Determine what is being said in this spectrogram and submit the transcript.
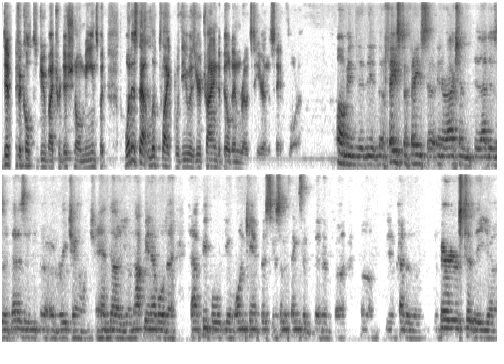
difficult to do by traditional means. But what does that look like with you as you're trying to build inroads here in the state of Florida? I mean, the, the, face-to-face uh, interaction that is a that is a, a great challenge, and uh, you know, not being able to have people you know on campus. You know, some of the things that, that have uh, um, you know kind of the, the barriers to the uh,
